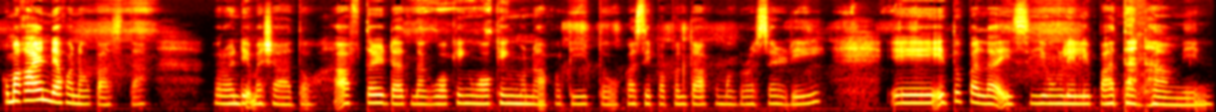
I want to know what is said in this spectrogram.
Kumakain din ako ng pasta. Pero hindi masyado. After that, nag-walking-walking muna ako dito. Kasi papunta ako mag-grocery. Eh, ito pala is yung lilipatan namin.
